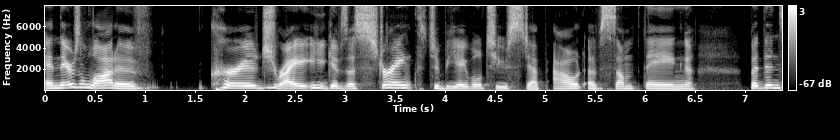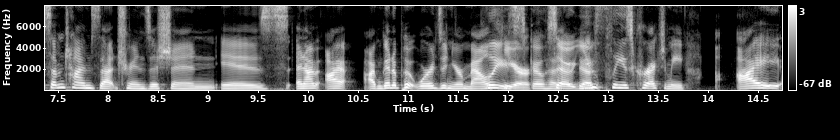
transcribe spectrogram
and there's a lot of courage, right? He gives us strength to be able to step out of something. But then sometimes that transition is, and I'm I, I'm going to put words in your mouth Please, here. go ahead. So you please correct me. I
